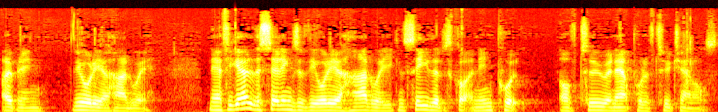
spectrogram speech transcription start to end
opening the audio hardware. Now, if you go to the settings of the audio hardware, you can see that it's got an input of two and output of two channels.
